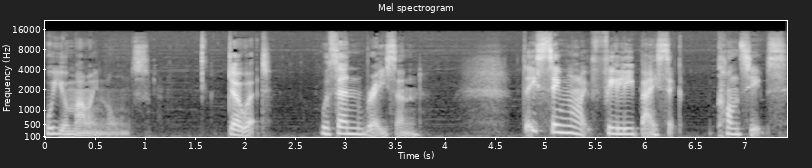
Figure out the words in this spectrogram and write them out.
or your mowing lawns? Do it within reason. These seem like fairly basic concepts.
